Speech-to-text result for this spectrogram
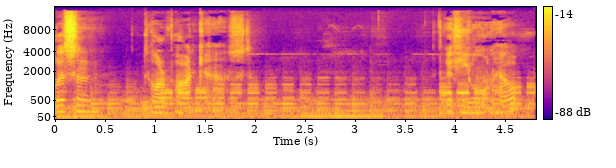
Listen to our podcast. If you want help,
